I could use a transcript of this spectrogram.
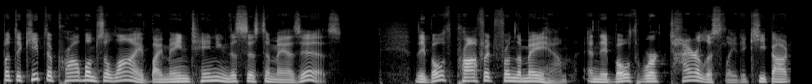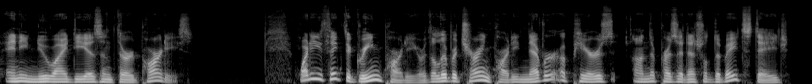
but to keep the problems alive by maintaining the system as is. They both profit from the mayhem, and they both work tirelessly to keep out any new ideas and third parties. Why do you think the Green Party or the Libertarian Party never appears on the presidential debate stage,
